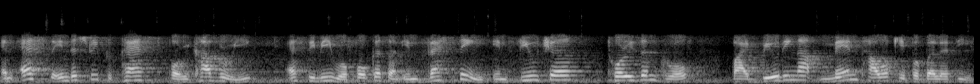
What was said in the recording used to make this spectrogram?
And as the industry prepares for recovery, STB will focus on investing in future tourism growth by building up manpower capabilities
